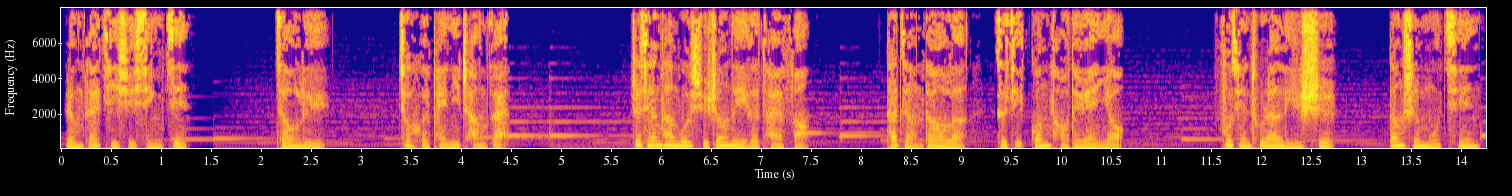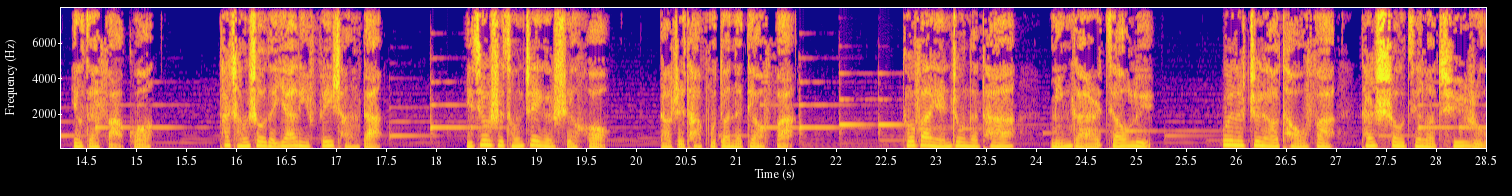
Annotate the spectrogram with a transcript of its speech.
仍在继续行进，焦虑就会陪你常在。之前看过徐峥的一个采访，他讲到了自己光头的缘由。父亲突然离世，当时母亲又在法国，他承受的压力非常大，也就是从这个时候，导致他不断的掉发。脱发严重的他敏感而焦虑，为了治疗头发，他受尽了屈辱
